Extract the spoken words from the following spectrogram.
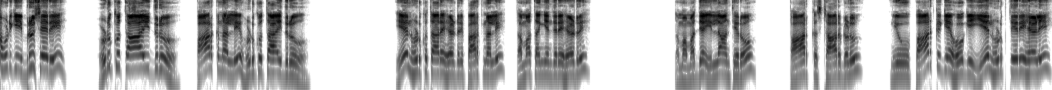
ಹುಡುಗಿ ಇಬ್ರೂ ಸೇರಿ ಹುಡುಕುತ್ತಾ ಇದ್ರು. ಪಾರ್ಕ್ನಲ್ಲಿ ಹುಡುಕುತ್ತಾ ಇದ್ರು. ಏನ್ ಹುಡುಕುತ್ತಾರೆ ಹೇಳ್ರಿ ಪಾರ್ಕ್ನಲ್ಲಿ? ತಮ್ಮ ತಂಗಿಯಂದಿರೇ ಹೇಳ್ರಿ. ನಮ್ಮ ಮಧ್ಯ ಇಲ್ಲ ಅಂತೀರೋ? ಪಾರ್ಕ್ ಸ್ಟಾರ್ಗಳು ನೀವು ಪಾರ್ಕ್ಗೆ ಹೋಗಿ ಏನ್ ಹುಡುಕ್ತೀರಿ ಹೇಳಿ?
